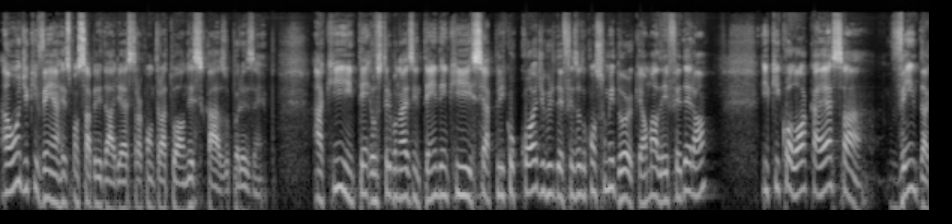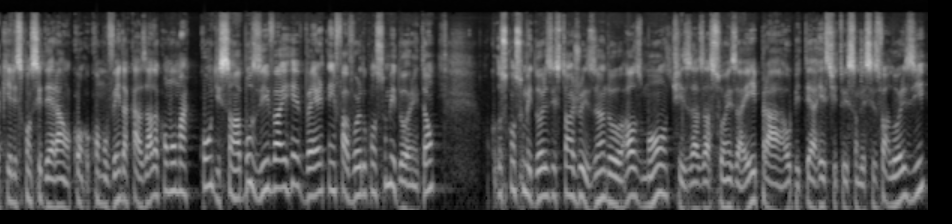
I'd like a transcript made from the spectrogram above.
Aonde que vem a responsabilidade extracontratual nesse caso, por exemplo? Aqui os tribunais entendem que se aplica o Código de Defesa do Consumidor, que é uma lei federal e que coloca essa venda que eles consideram como venda casada como uma condição abusiva e reverte em favor do consumidor. Então, os consumidores estão ajuizando aos montes as ações aí para obter a restituição desses valores e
